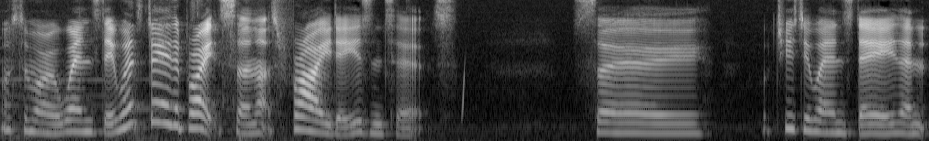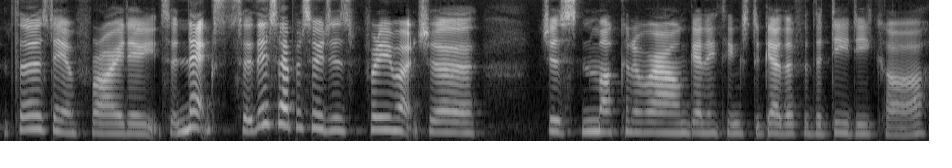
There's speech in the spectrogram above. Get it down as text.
What's tomorrow? Wednesday. Wednesday the bright sun. That's Friday, isn't it? So Tuesday, Wednesday, then Thursday and Friday. So next, so this episode is pretty much uh, just mucking around, getting things together for the DD car.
